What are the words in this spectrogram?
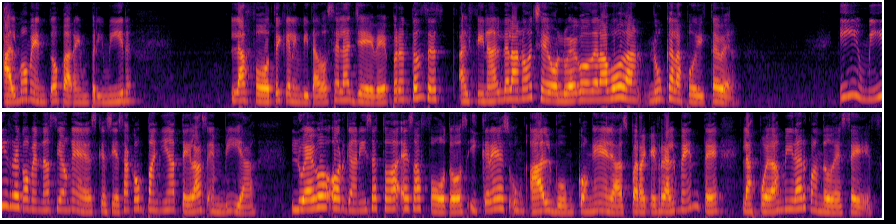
al momento para imprimir la foto y que el invitado se la lleve, pero entonces al final de la noche o luego de la boda nunca las pudiste ver. Y mi recomendación es que si esa compañía te las envía, Luego organizas todas esas fotos y crees un álbum con ellas para que realmente las puedas mirar cuando desees.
